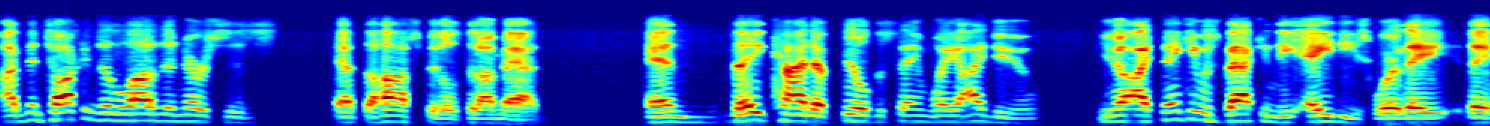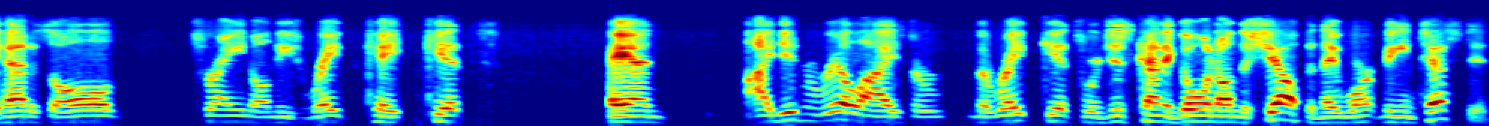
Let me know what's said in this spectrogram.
I've been talking to a lot of the nurses at the hospitals that I'm at, and they kind of feel the same way I do. You know, I think it was back in the 80s where they they had us all trained on these rape kits, and I didn't realize the the rape kits were just kind of going on the shelf and they weren't being tested.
